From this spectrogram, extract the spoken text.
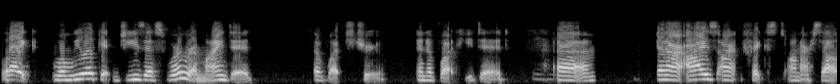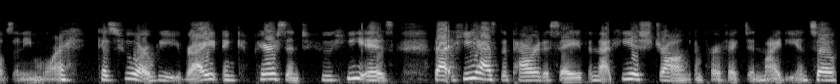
Like when we look at Jesus, we're reminded of what's true and of what he did. Mm-hmm. Um, and our eyes aren't fixed on ourselves anymore because who are we right in comparison to who he is that he has the power to save and that he is strong and perfect and mighty and so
